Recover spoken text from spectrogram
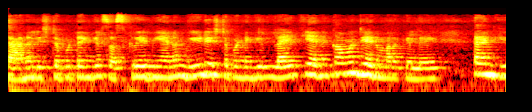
ചാനൽ ഇഷ്ടപ്പെട്ടെങ്കിൽ സബ്സ്ക്രൈബ് ചെയ്യാനും വീഡിയോ ഇഷ്ടപ്പെട്ടെങ്കിൽ ലൈക്ക് ചെയ്യാനും കമന്റ് ചെയ്യാനും മറക്കല്ലേ. താങ്ക്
